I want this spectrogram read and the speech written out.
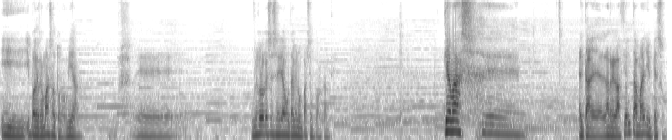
y, poder más autonomía. Eh, yo creo que ese sería también un paso importante. ¿Qué más? Eh, la relación tamaño y peso.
